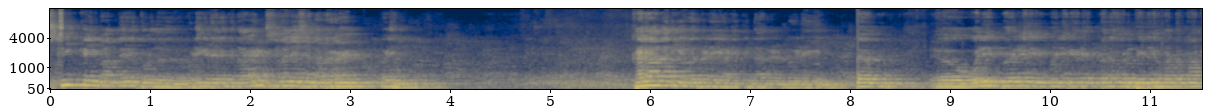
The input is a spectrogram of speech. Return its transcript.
ஸ்டீக்கை வந்து இப்பொழுது வெளியிட இருக்கிறார்கள் சிவனேசன் அவர்கள் வெளியிட்டார் கலாவதி அவர்களை அழைக்கிறார்கள் மேடையில். ஒலிப்பேழை வெளியீடு என்பது ஒரு பெரிய மட்டமான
